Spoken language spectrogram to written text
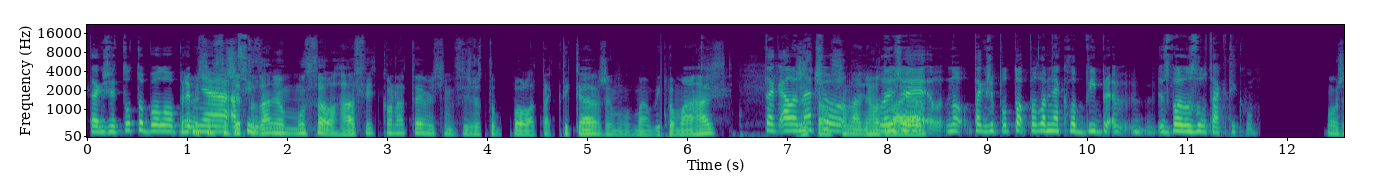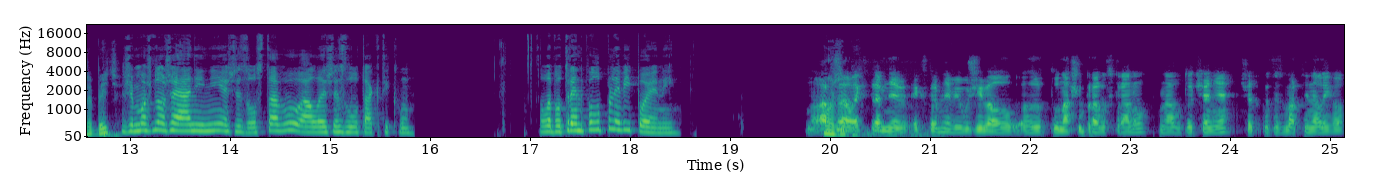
Takže toto bolo pre mňa... Myslím si, asi... že to za ňom musel hasiť Konate. Myslím si, že to bola taktika, že mu má vypomáhať. Tak ale na čo? Na lenže, no, takže podľa mňa klub vybr- zvolil zlú taktiku. Môže byť. Že možno, že ani nie, že zostavu, ale že zlú taktiku. Lebo trend bol úplne vypojený. No Arsenal extrémne, extrémne využíval uh, tú našu pravú stranu na útočenie, všetko cez Martinelliho.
